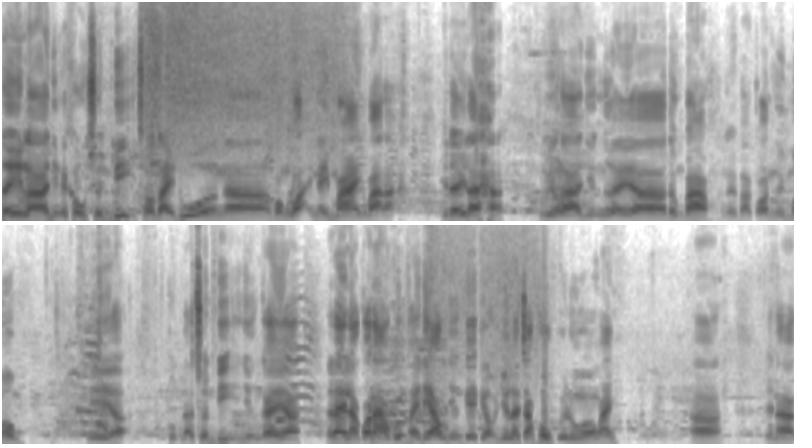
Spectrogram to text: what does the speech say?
đây là những cái khâu chuẩn bị cho giải đua vòng loại ngày mai các bạn ạ. Thì đây là chủ yếu là những người à, đồng bào, người bà con người Mông thì à, cũng đã chuẩn bị những cái à, cái này là con nào cũng phải đeo những cái kiểu như là trang phục đấy đúng không anh? À, thế là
